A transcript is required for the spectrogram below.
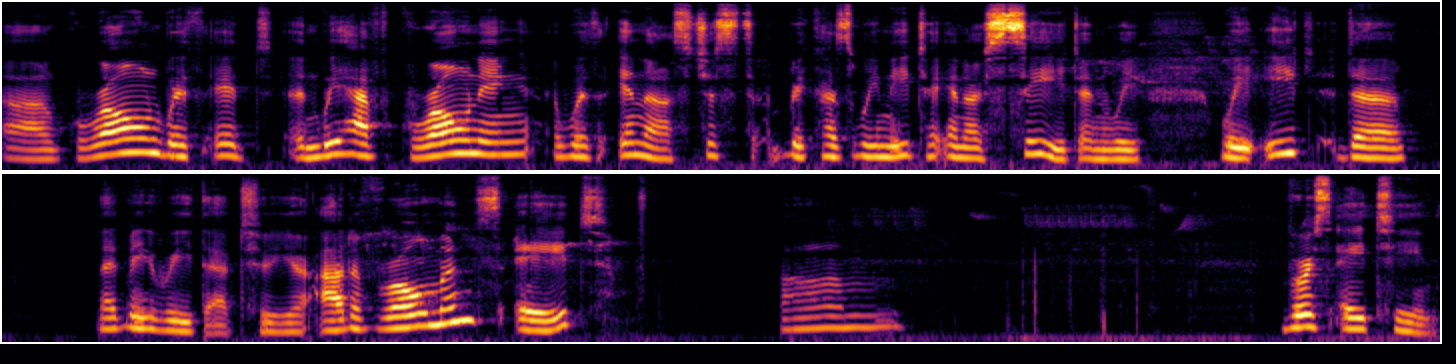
uh, groan with it and we have groaning within us just because we need to intercede and we we eat the let me read that to you out of Romans 8 um verse 18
